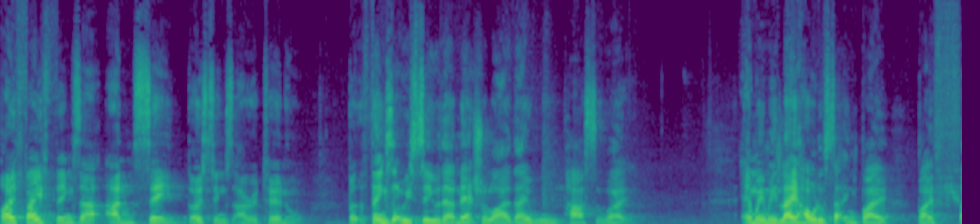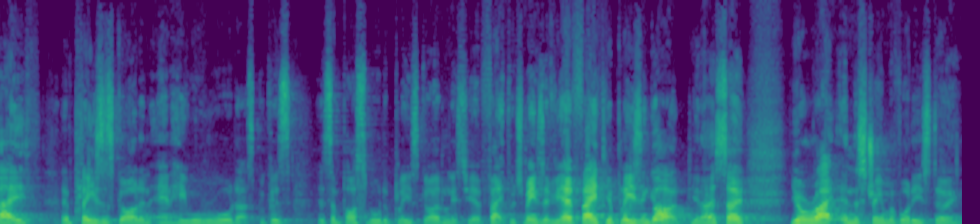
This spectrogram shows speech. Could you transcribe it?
By faith, things are unseen, those things are eternal. But the things that we see with our natural eye, they will pass away. And when we lay hold of something by, by faith, it pleases God and, and He will reward us because it's impossible to please God unless you have faith, which means if you have faith, you're pleasing God, you know? So you're right in the stream of what He's doing.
